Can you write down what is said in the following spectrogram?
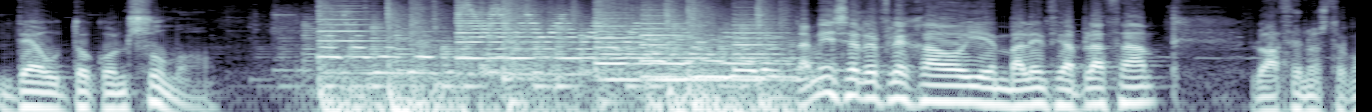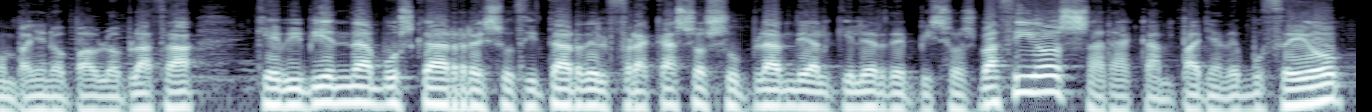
de autoconsumo. También se refleja hoy en Valencia Plaza lo hace nuestro compañero Pablo Plaza, que Vivienda busca resucitar del fracaso su plan de alquiler de pisos vacíos, hará campaña de buceo,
